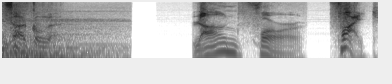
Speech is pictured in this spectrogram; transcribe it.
まザコがラウンド4ファイト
